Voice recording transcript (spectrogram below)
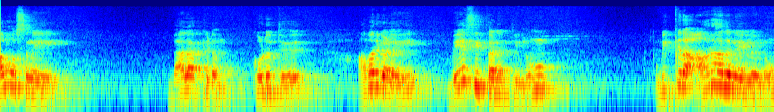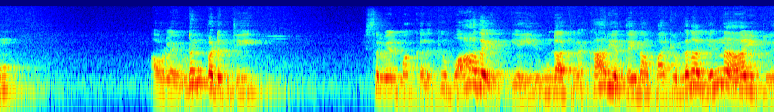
ஆலோசனையை பேலாக்கிடம் கொடுத்து அவர்களை வேசித்தனத்திலும் விக்கிர ஆராதனைகளிலும் அவர்களை உடன்படுத்தி இஸ்ரேல் மக்களுக்கு வாதையை உண்டாக்கின காரியத்தை நாம் பார்க்கிறோம். இதனால் என்ன ஆயிற்று?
